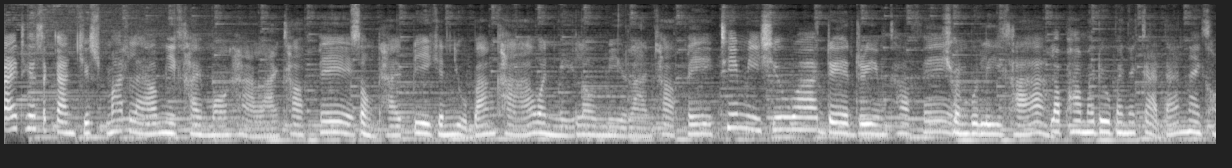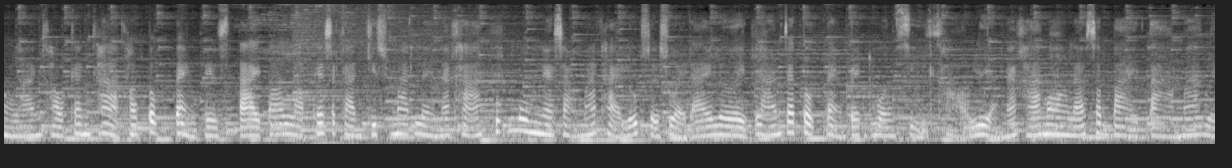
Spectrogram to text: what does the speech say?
กล้เทศกาลคริสต์มาสแล้วมีใครมองหาร้านคาเฟ่ส่งท้ายปีกันอยู่บ้างคะ วันนี้เรามีร้านคาเฟ่ที่มีชื่อว่า Daydream Cafe ชนบุรีค่ะ เราพามาดูบรรยากาศด้านในของร้านเขากันค่ะ เขาตกแต่งเป็นสไตล์ต้อนรับเทศกาลคริสต์มาสเลยนะคะ ทุกมุมเนี่ยสามารถถ่ายรูปสวยๆได้เลย ร้านจะตกแต่งเป็นโทนสีขาวเหลืองนะคะ มองแล้วสบายตามากเลย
